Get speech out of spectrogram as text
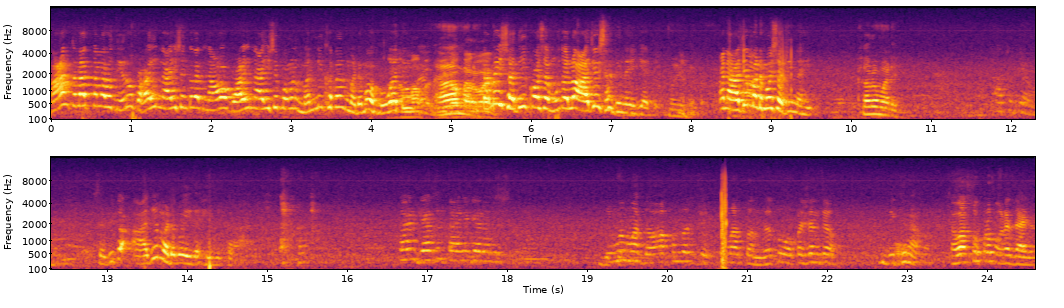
હા કદાચ તમારું દેરું ભાળી નાઈ છે કદાચ નાવો ભાળી નાઈ છે પણ મન મનની ખબર મઢમાં હોવું આમાં હતું. બધી તો કરવા તમે સદી કહો છો હું તો આજે સદી નહીં ગયા અને આજે મઢમાં સદી નહીં. ખરો મળે સદી તો આજે મઢમાં રહી દીકરા એમાં દવાખાનું જ મારે પંદર તો ઓપરેશન થયો. દીકરા હવે છોકરો પકડે જાય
